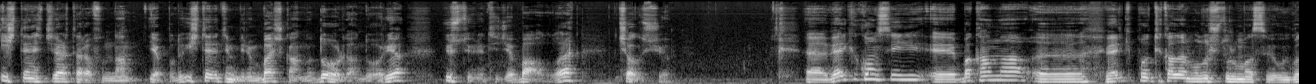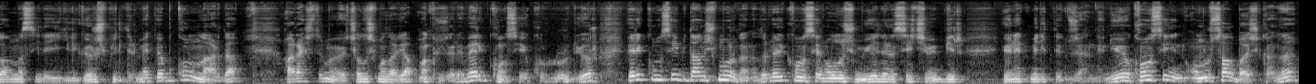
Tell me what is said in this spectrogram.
iş denetçiler tarafından yapılıyor. İş denetim birim başkanlığı doğrudan doğruya üst yöneticiye bağlı olarak çalışıyor. E, vergi konseyi e, bakanlığa e, vergi politikalarının oluşturulması ve uygulanması ile ilgili görüş bildirmek ve bu konularda araştırma ve çalışmalar yapmak üzere vergi konseyi kurulur diyor. Vergi konseyi bir danışma organıdır. Vergi konseyinin oluşumu, üyelerin seçimi bir yönetmelikle düzenleniyor. Konseyin onursal başkanı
